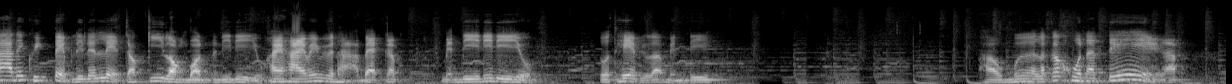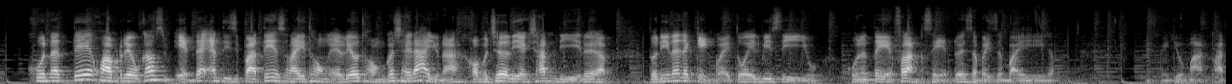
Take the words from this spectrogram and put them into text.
5 ได้ควิกเต็บรีเลนเลดจ็อกกี้ลองบอลอันนี้ดีอยู่ไฮไฮไม่มีปัญหาแบ็กครับเหม็นดีนี่ดีอยู่ ตัวเทพอยู่แล้วเหม็นดีพาวเมอร์แล้วก็โคนาเต้ครับโคนาเต้ความเร็ว 91 ได้แอนติซิปาเต้สไลด์ทองเอเรียลทองก็ใช้ได้อยู่นะคอมเพชเชอร์รีแอคชั่นดีด้วยครับ ตัวนี้น่าจะเก่งกว่าไอ้ตัว NBC อยู่โคนาเต้ฝรั่งเศสด้วยสบายๆครับมีคิวมาร์คพัด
